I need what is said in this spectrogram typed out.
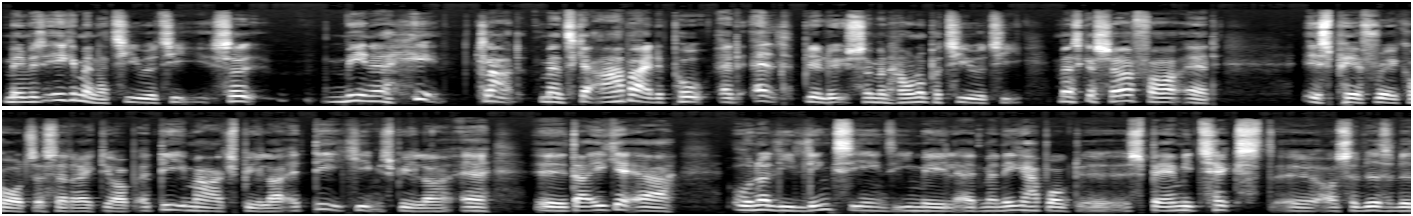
Men hvis ikke man har 10 ud af 10, så mener jeg helt klart, man skal arbejde på, at alt bliver løst, så man havner på 10 ud af 10. Man skal sørge for, at SPF Records er sat rigtigt op, at D-Mark spiller, at D-Kim spiller, at øh, der ikke er underlige links i ens e-mail, at man ikke har brugt øh, spammy tekst øh, osv. osv.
